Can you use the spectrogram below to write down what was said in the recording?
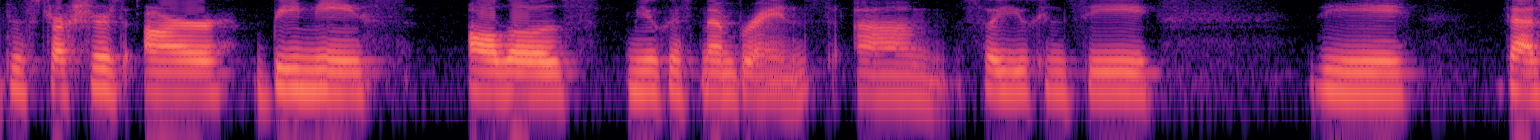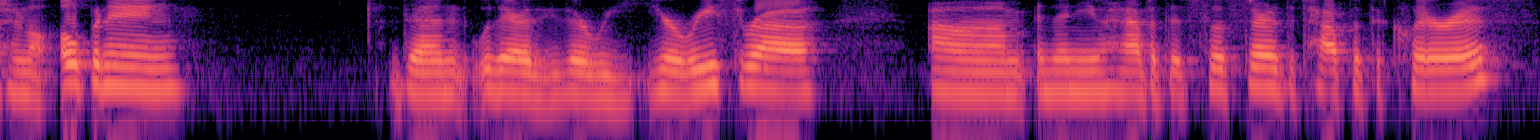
the structures are beneath all those mucous membranes. Um, so you can see the vaginal opening, then there the urethra, um, and then you have the so start at the top with the clitoris,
